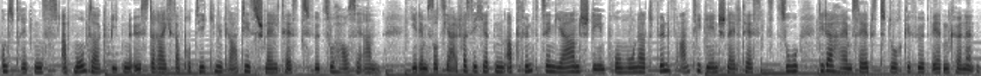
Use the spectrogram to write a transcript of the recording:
Und drittens, ab Montag bieten Österreichs Apotheken gratis Schnelltests für zu Hause an. Jedem Sozialversicherten ab 15 Jahren stehen pro Monat fünf Antigen-Schnelltests zu, die daheim selbst durchgeführt werden können.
